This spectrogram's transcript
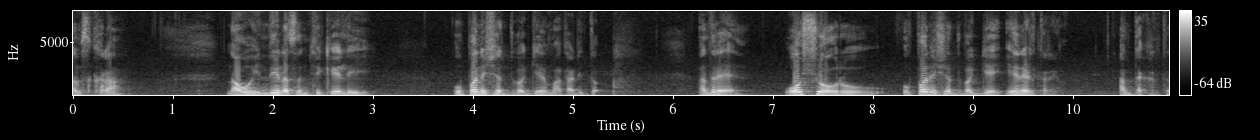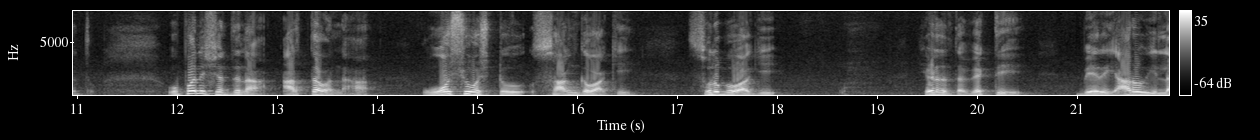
ನಮಸ್ಕಾರ. ನಾವು ಹಿಂದಿನ ಸಂಚಿಕೆಯಲ್ಲಿ ಉಪನಿಷತ್ ಬಗ್ಗೆ ಮಾತಾಡಿದ್ದು. ಅಂದರೆ ಓಶು ಅವರು ಉಪನಿಷತ್ ಬಗ್ಗೆ ಏನು ಹೇಳ್ತಾರೆ ಅಂತಕ್ಕಂಥದ್ದು. ಉಪನಿಷತ್ತಿನ ಅರ್ಥವನ್ನು ಓಶುವಷ್ಟು ಸಾಂಗವಾಗಿ, ಸುಲಭವಾಗಿ ಹೇಳಿದಂಥ ವ್ಯಕ್ತಿ ಬೇರೆ ಯಾರೂ ಇಲ್ಲ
